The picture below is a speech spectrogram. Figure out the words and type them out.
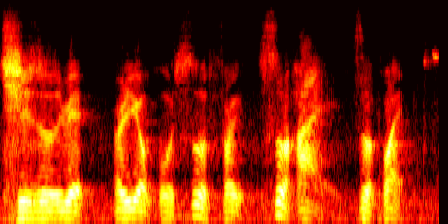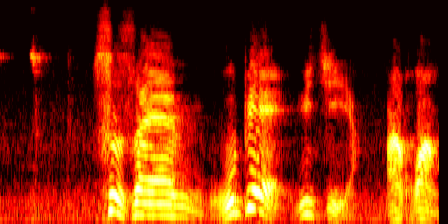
其日月而又不是非是害之坏？是生无变于己，而患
